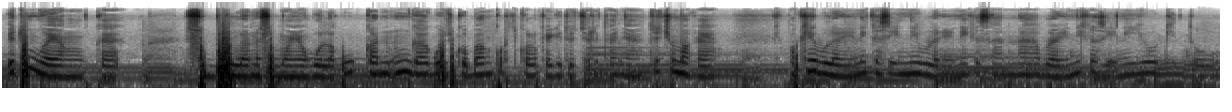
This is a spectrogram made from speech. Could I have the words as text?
itu nggak yang kayak sebulan semuanya gue lakukan. Enggak gue juga bangkrut kalau kayak gitu ceritanya. Itu cuma kayak oke okay, bulan ini ke sini bulan ini ke sana bulan ini ke sini yuk gitu.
